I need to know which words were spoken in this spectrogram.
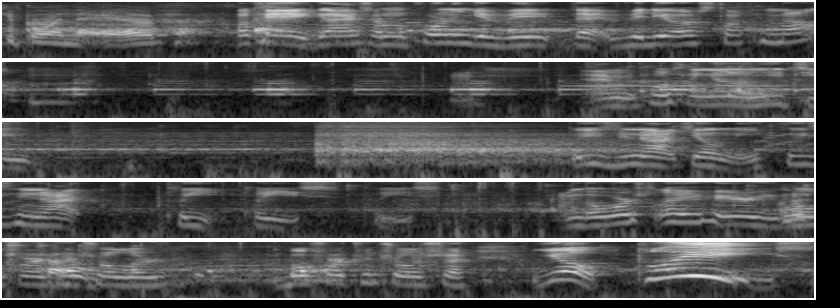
people in the air. Okay, guys, I'm recording a vi that video I was talking about. I'm posting it on YouTube. Please do not kill me. Please do not. Please, please, please. I'm the worst player here. You both are controller. Both are controller shot. Yo, please.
